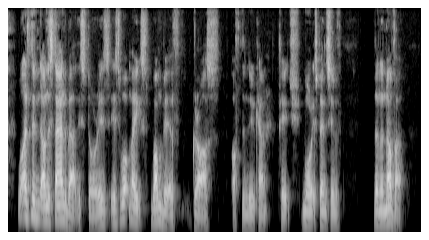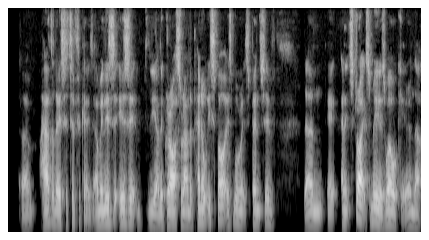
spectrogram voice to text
what I didn't understand about this story is, is what makes one bit of grass off the Nou Camp pitch more expensive than another. Um, how do they certificate? I mean, is is it you know the grass around the penalty spot is more expensive than it, and it strikes me as well, Kieran, that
